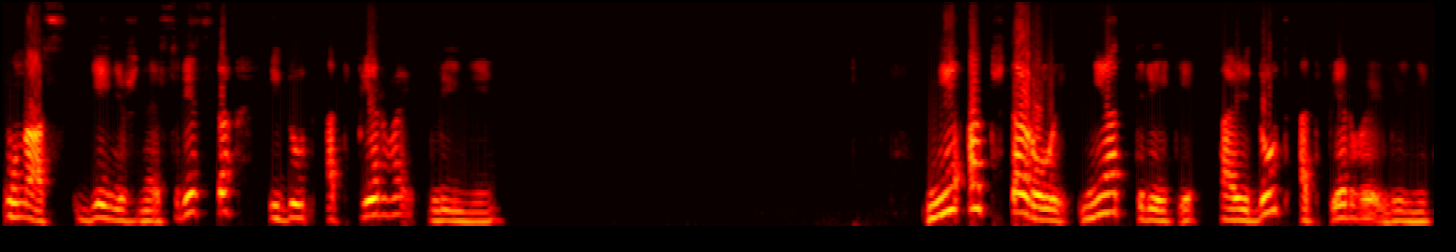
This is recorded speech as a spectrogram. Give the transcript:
у нас денежные средства идут от первой линии. Не от второй, не от третьей, а идут от первой линии.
